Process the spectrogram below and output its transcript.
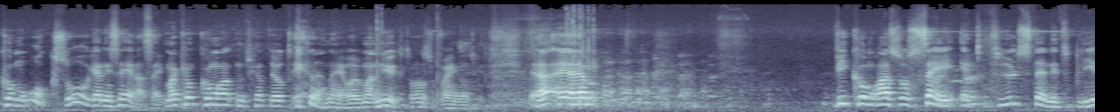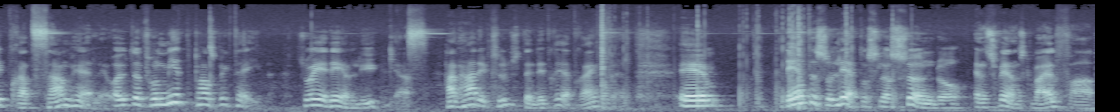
kommer också att organisera sig. Man kommer, nu ska inte jag trilla ner, och är man nykter också för en gångs skull. Ja, ähm, vi kommer alltså se ett fullständigt splittrat samhälle och utifrån mitt perspektiv så är det att lyckas. Han hade fullständigt rätt Reinfeldt. Eh, det är inte så lätt att slå sönder en svensk välfärd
